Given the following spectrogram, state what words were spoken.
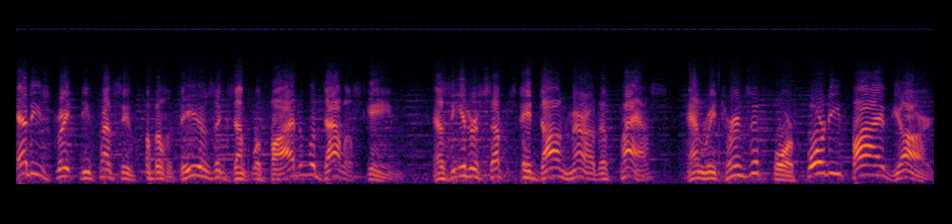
Eddie's great defensive ability is exemplified in the Dallas game as he intercepts a Don Meredith pass and returns it for 45 yards.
